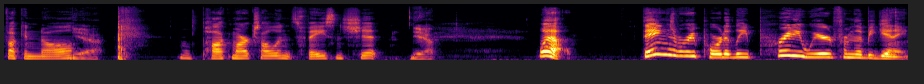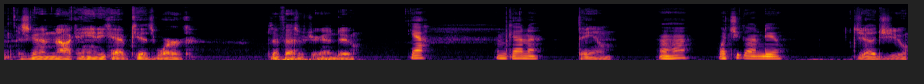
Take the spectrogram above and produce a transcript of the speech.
fucking doll. Yeah, Little pock marks all in its face and shit. yeah. Well, things were reportedly pretty weird from the beginning. Just gonna knock a handicapped kid's work. If that's what you're gonna do. Yeah, I'm gonna. Damn, Uh huh. What you gonna do? judge you.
